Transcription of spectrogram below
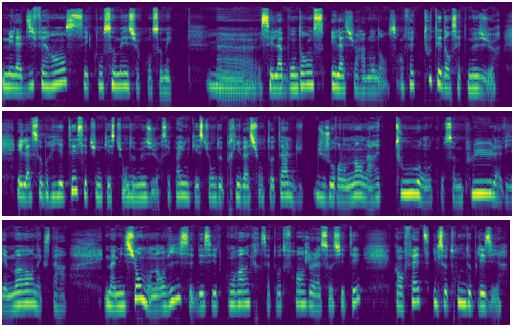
Mais la différence, c'est consommer et surconsommer. Mmh. Euh, c'est l'abondance et la surabondance. En fait, tout est dans cette mesure. Et la sobriété, c'est une question de mesure. C'est pas une question de privation totale. Du, jour au lendemain, on arrête tout, on ne consomme plus, la vie est morne, etc. Ma mission, mon envie, c'est d'essayer de convaincre cette autre frange de la société qu'en fait, il se trompe de plaisir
